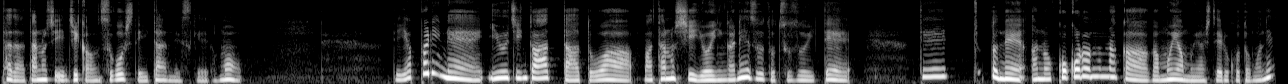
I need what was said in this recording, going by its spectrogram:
ただ楽しい時間を過ごしていたんですけれどもでやっぱりね友人と会った後は、まあ、楽しい余韻がねずっと続いてでちょっとねあの心の中がモヤモヤしてることもね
